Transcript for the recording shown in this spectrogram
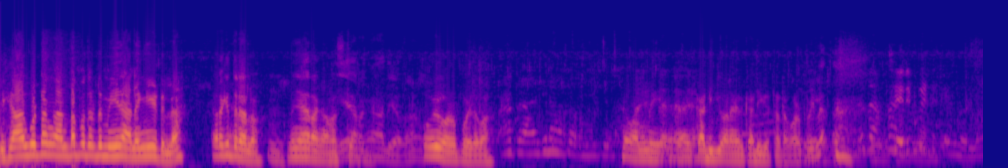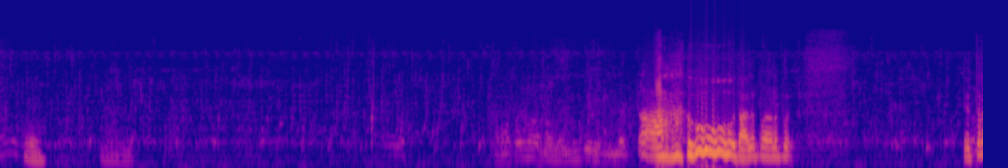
ഈ ആൺകുട്ടൻ കണ്ടപ്പോ തൊട്ട് മീൻ അനങ്ങിയിട്ടില്ല. ഇറക്കി തരാലോ. ഞാൻ ഇറങ്ങാം ഫസ്റ്റ് ഒരു കുഴപ്പമില്ല വാ. മമ്മി കടിക്കുവാണെങ്കിൽ കടി കിട്ടട്ടെ കുഴപ്പമില്ല. ഉം. ആ, ഊ, തണുപ്പ് തണുപ്പ്. ഇത്ര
